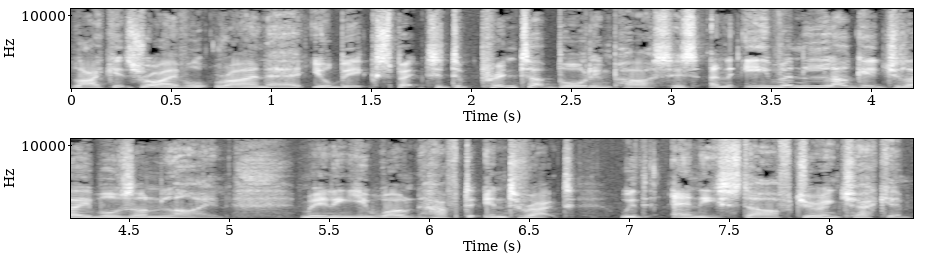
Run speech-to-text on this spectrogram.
Like its rival Ryanair, you'll be expected to print up boarding passes and even luggage labels online, meaning you won't have to interact with any staff during check in.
